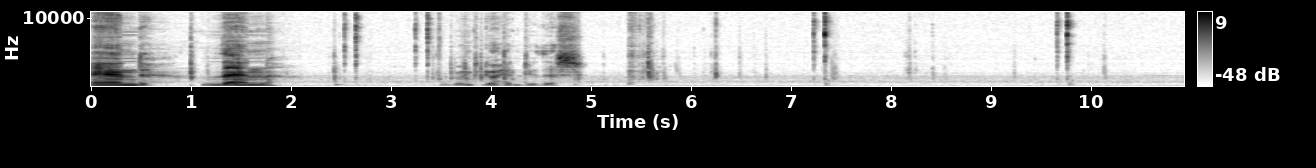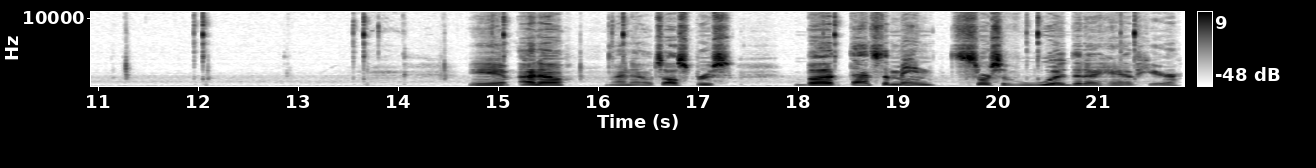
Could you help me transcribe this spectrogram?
And then we're going to go ahead and do this. Yeah, I know. I know. It's all spruce. But that's the main source of wood that I have here.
